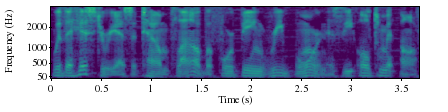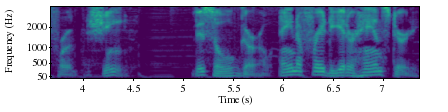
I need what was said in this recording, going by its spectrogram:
with a history as a town plow before being reborn as the ultimate off road machine. This old girl ain't afraid to get her hands dirty.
